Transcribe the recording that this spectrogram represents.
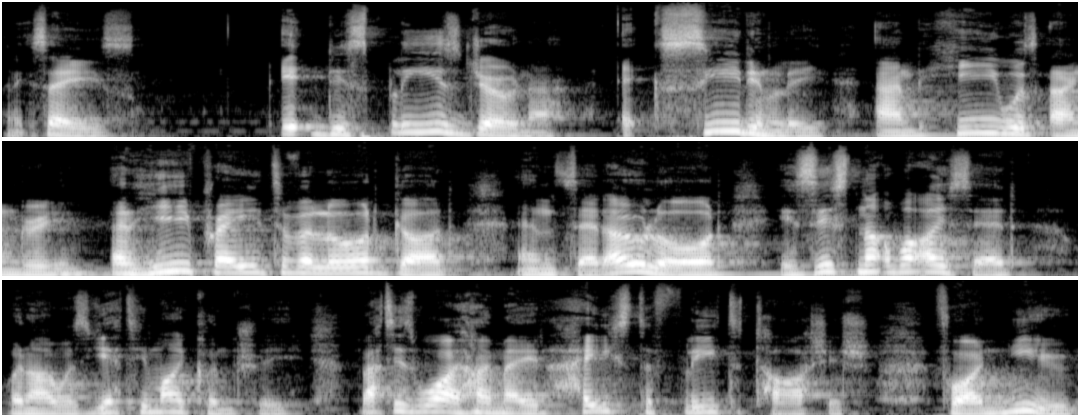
And it says, It displeased Jonah exceedingly, and he was angry. And he prayed to the Lord God and said, O Lord, is this not what I said when I was yet in my country? That is why I made haste to flee to Tarshish, for I knew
